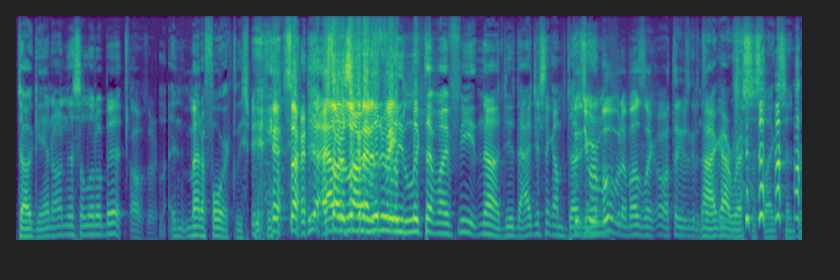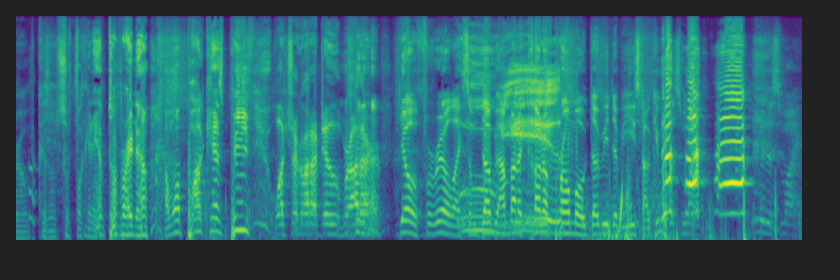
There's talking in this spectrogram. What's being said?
dug in on this a little bit, Oh, sorry. metaphorically speaking. Yeah, sorry. I Alex, started looking at literally looked at my feet. No, dude, I just think I'm dug because you were moving them, I was like, oh, I thought he was gonna. Nah, I got restless leg syndrome because I'm so fucking amped up right now. I want podcast beef. What you gonna do, brother? Yo, for real, like some W. I'm about to cut a promo WWE style. Give me this mic. Give me this mic.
